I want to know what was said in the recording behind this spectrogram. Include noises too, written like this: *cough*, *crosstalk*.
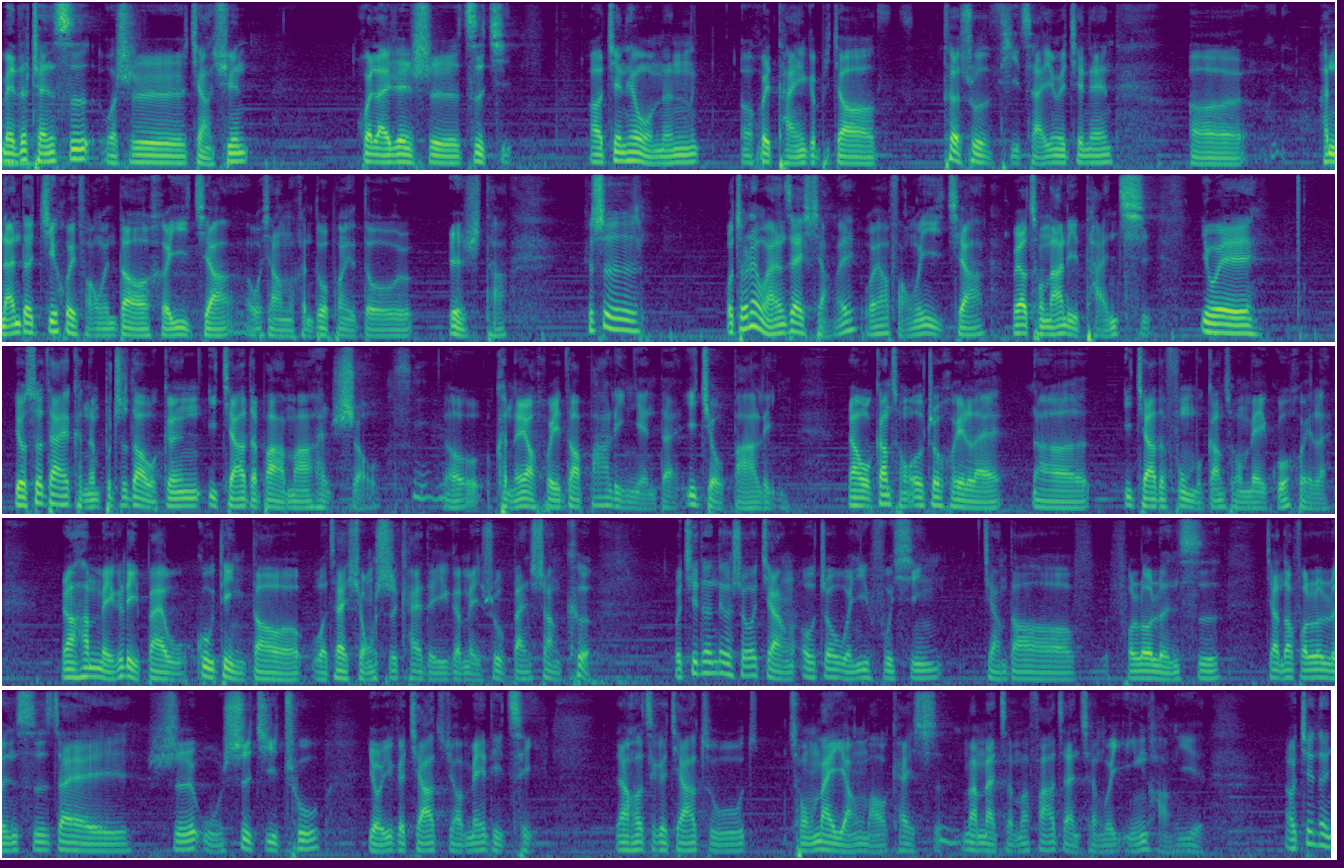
美的沉思，我是蒋勋，回来认识自己。啊，今天我们呃会谈一个比较特殊的题材，因为今天呃很难得机会访问到何一家，我想很多朋友都认识他。可是我昨天晚上在想，哎，我要访问一家，我要从哪里谈起？因为有时候大家可能不知道，我跟一家的爸妈很熟，然后可能要回到八零年代，一九八零。然后我刚从欧洲回来，那一家的父母刚从美国回来，然后他们每个礼拜五固定到我在雄狮开的一个美术班上课。我记得那个时候讲欧洲文艺复兴，讲到佛罗伦斯，讲到佛罗伦斯在十五世纪初。有一个家族叫 Medici，然后这个家族从卖羊毛开始，慢慢怎么发展成为银行业。我记得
